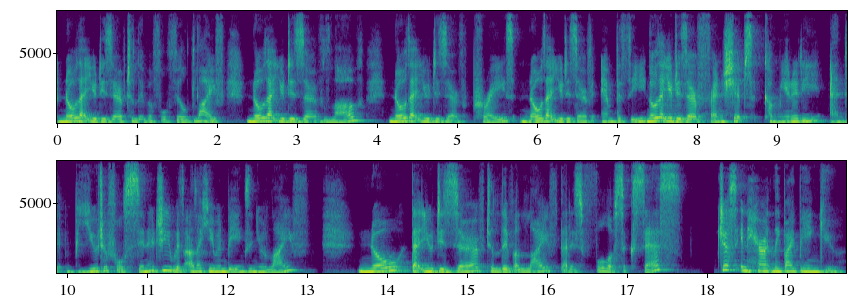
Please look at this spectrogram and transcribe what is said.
Know that you deserve to live a fulfilled life. Know that you deserve love. Know that you deserve praise. Know that you deserve empathy. Know that you deserve friendships, community, and beautiful synergy with other human beings in your life. Know that you deserve to live a life that is full of success just inherently by being you.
